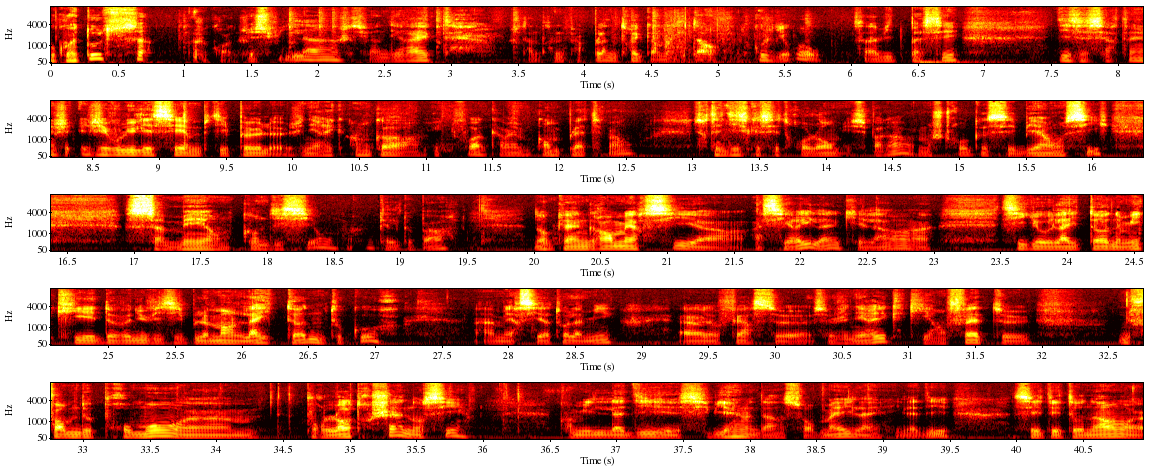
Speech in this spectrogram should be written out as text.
Coucou à tous, je crois que je suis là, je suis en direct, je suis en train de faire plein de trucs en même temps. Du coup, je dis, wow, ça va vite passer. Disent certains, j'ai voulu laisser un petit peu le générique encore une fois, quand même complètement. Certains disent que c'est trop long, mais c'est pas grave. Moi, je trouve que c'est bien aussi. Ça met en condition, hein, quelque part. Donc un grand merci à, Cyril hein, qui est là, CEO Lighton, mais qui est devenu visiblement Lighton tout court. Ah, merci à toi l'ami euh, faire ce, générique qui est en fait euh, une forme de promo euh, pour l'autre chaîne aussi. Comme il l'a dit si bien dans son mail, il a dit c'est étonnant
